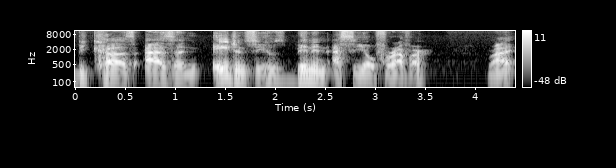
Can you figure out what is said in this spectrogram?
because as an agency who's been in SEO forever, right?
